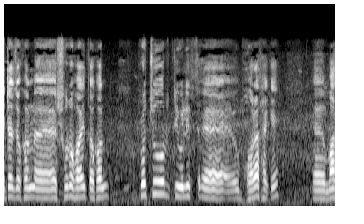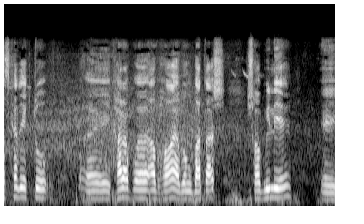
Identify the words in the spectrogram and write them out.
এটা যখন শুরু হয় তখন প্রচুর টিউলিপ ভরা থাকে। মাঝখানে একটু খারাপ আবহাওয়া এবং বাতাস সব মিলিয়ে এই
